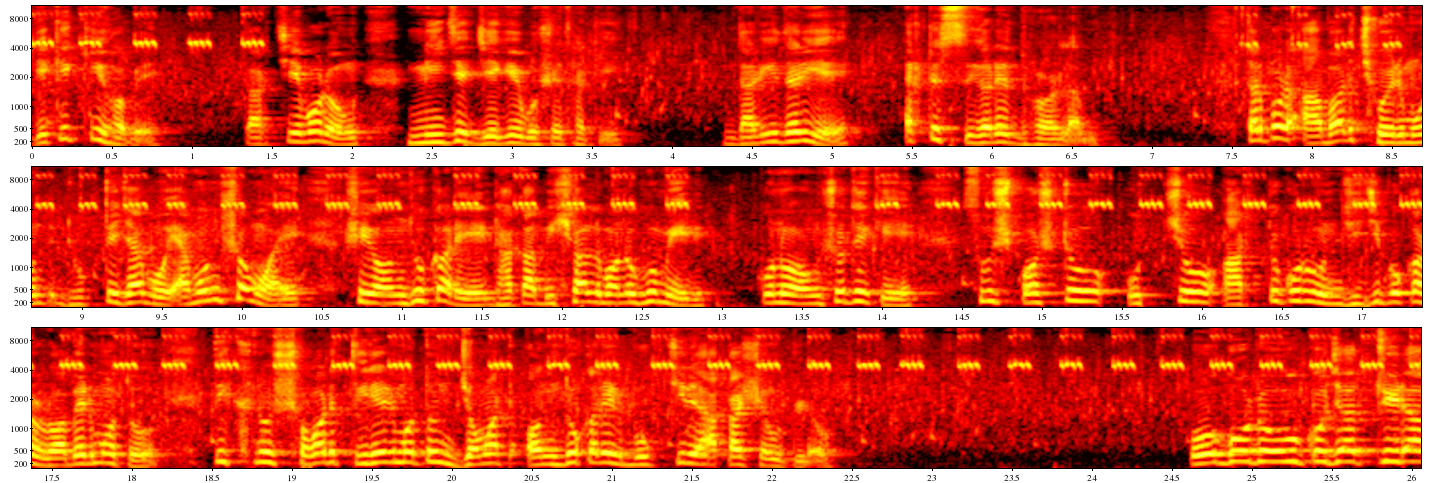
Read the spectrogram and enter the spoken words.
ডেকে কি হবে? তার চেয়ে বরং নিজে জেগে বসে থাকি। দাঁড়িয়ে দাঁড়িয়ে একটা সিগারেট ধরলাম। তারপর আবার ছয়ের মধ্যে ঢুকতে যাব এমন সময় সেই অন্ধকারে ঢাকা বিশাল বনভূমির কোনো অংশ থেকে সুস্পষ্ট, উচ্চ, আর্তকরুণ, ঝিঝি পোকার রবের মতো তীক্ষ্ণ স্বর তীরের মতন জমাট অন্ধকারের বুক চিরে আকাশে উঠল। ও গো নৌকো যাত্রীরা,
